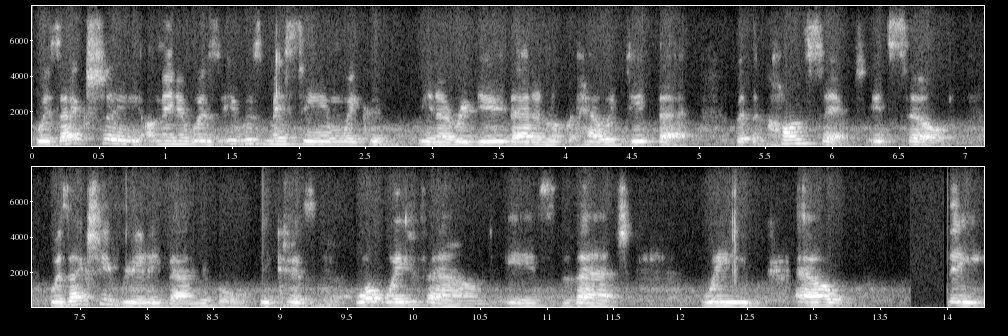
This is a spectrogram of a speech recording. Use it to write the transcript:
was actually I mean it was it was messy and we could you know review that and look at how we did that. But the concept itself was actually really valuable because what we found is that we our the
